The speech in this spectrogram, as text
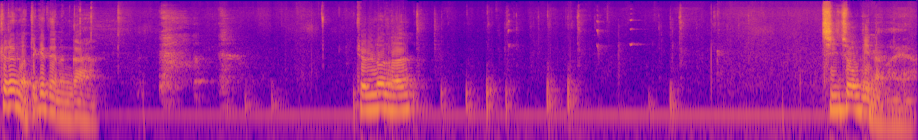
그러면 어떻게 되는가? 결론은 지족이 나와요.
